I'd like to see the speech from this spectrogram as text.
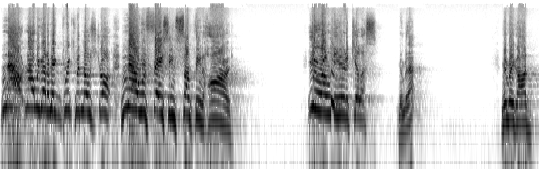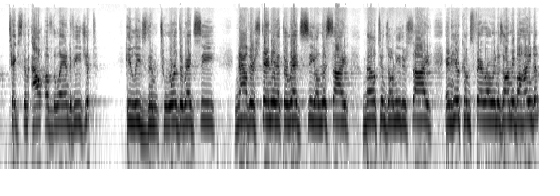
Now, now we got to make bricks with no straw. Now we're facing something hard. You're only here to kill us. Remember that? Remember, God takes them out of the land of Egypt? He leads them toward the Red Sea. Now they're standing at the Red Sea on this side, mountains on either side, and here comes Pharaoh and his army behind him.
